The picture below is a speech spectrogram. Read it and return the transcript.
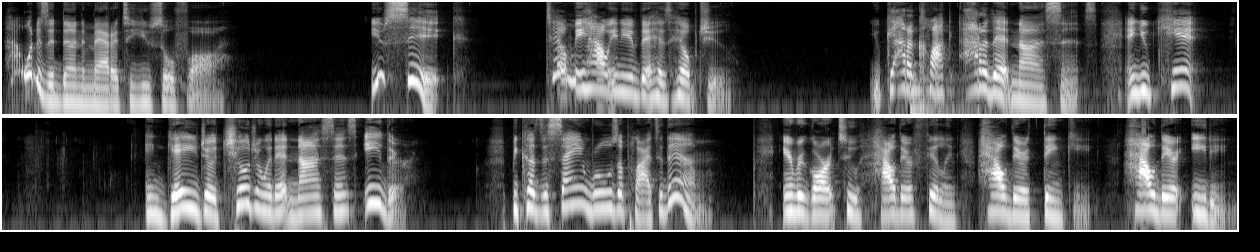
How what has it done to matter to you so far? You sick. Tell me how any of that has helped you. You gotta clock out of that nonsense. And you can't engage your children with that nonsense either. Because the same rules apply to them in regard to how they're feeling, how they're thinking, how they're eating.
